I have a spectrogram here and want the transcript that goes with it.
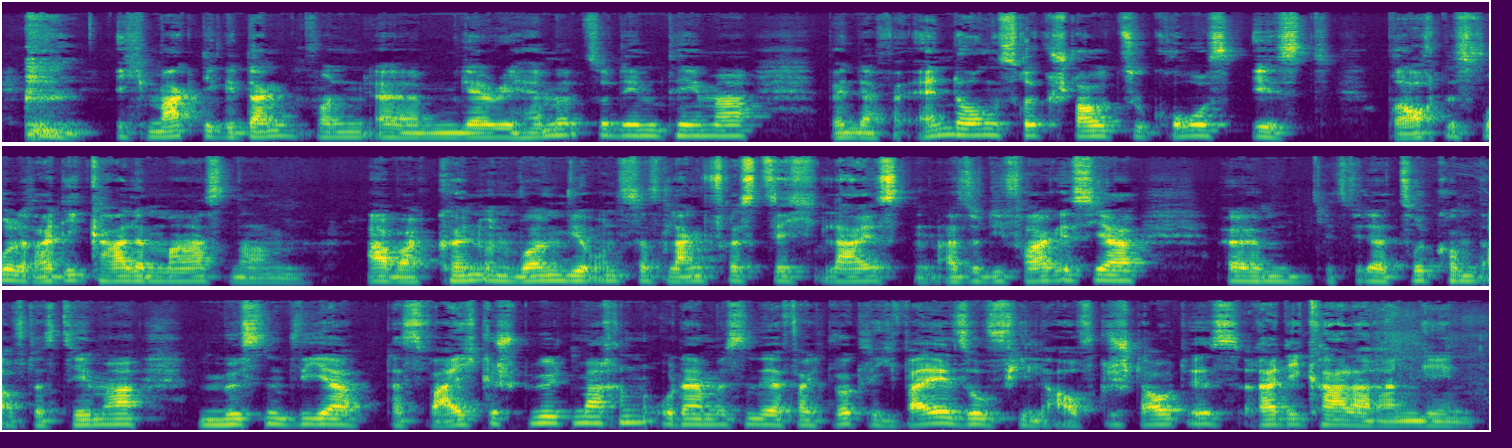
Ich mag die Gedanken von ähm, Gary Hammer zu dem Thema. Wenn der Veränderungsrückstau zu groß ist, braucht es wohl radikale Maßnahmen. Aber können und wollen wir uns das langfristig leisten? Also die Frage ist ja, ähm, jetzt wieder zurückkommt auf das Thema, müssen wir das weichgespült machen oder müssen wir vielleicht wirklich, weil so viel aufgestaut ist, radikaler rangehen?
